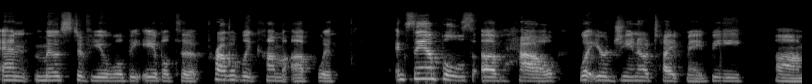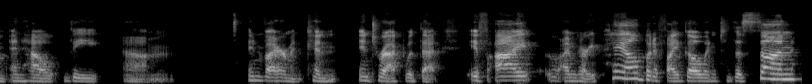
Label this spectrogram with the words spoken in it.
And most of you will be able to probably come up with examples of how what your genotype may be um, and how the um, environment can interact with that. If I, I'm very pale, but if I go into the sun,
